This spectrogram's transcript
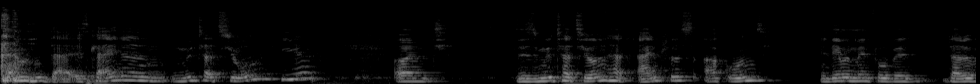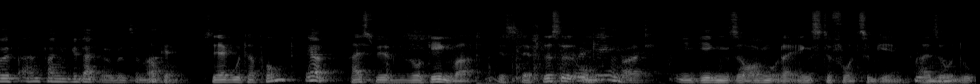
Da ist keine Mutation hier. Und diese Mutation hat Einfluss auf uns in dem Moment, wo wir darüber anfangen, Gedanken darüber zu machen. Okay, sehr guter Punkt. Ja, Heißt, wir so Gegenwart ist der Schlüssel, um Gegenwart. Gegen Sorgen oder Ängste vorzugehen. Also du,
